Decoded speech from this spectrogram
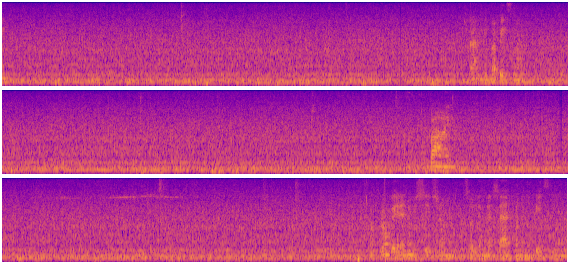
கண்டிப்பாக பேசலாம். பாய் அப்புறம் வேற என்ன விசேஷம்? சொல்லுங்க ஷேர் பண்ணுங்க பேசுவோம்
